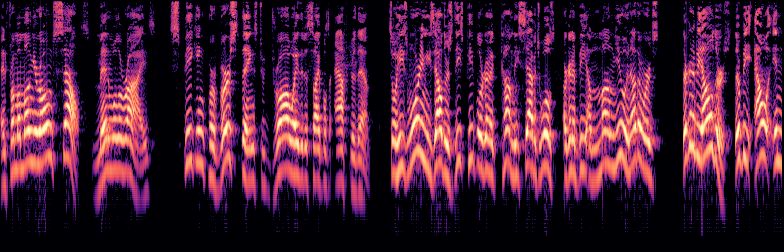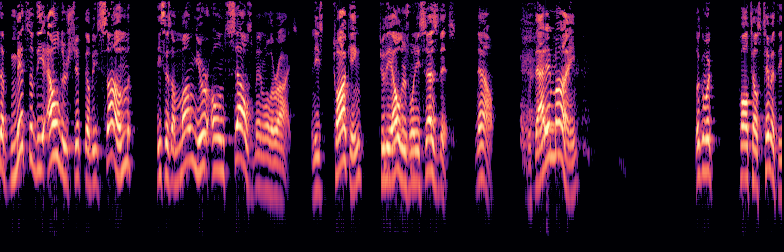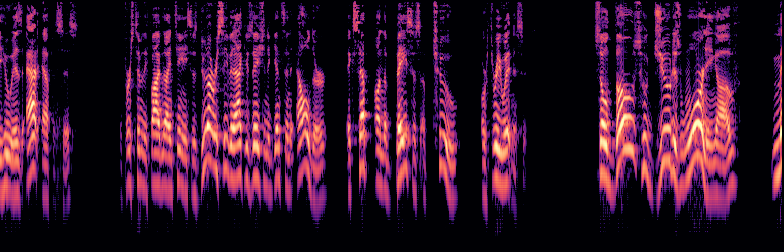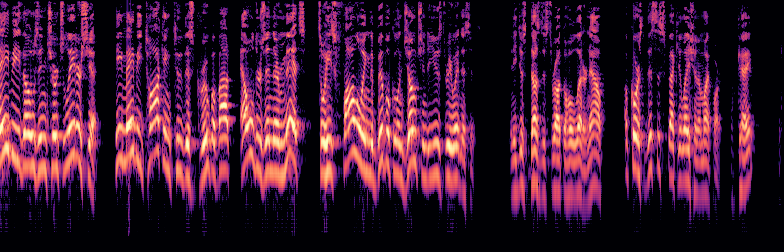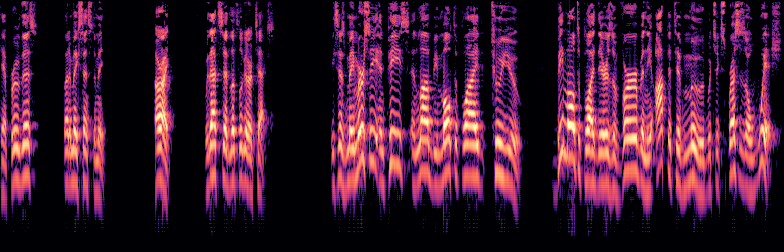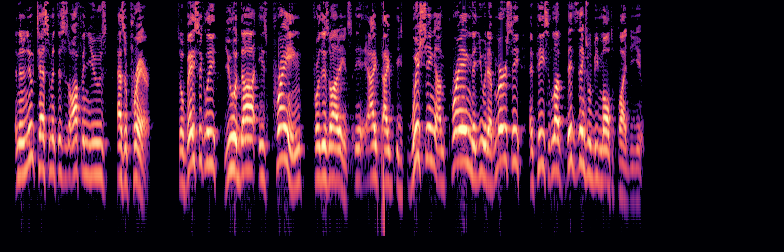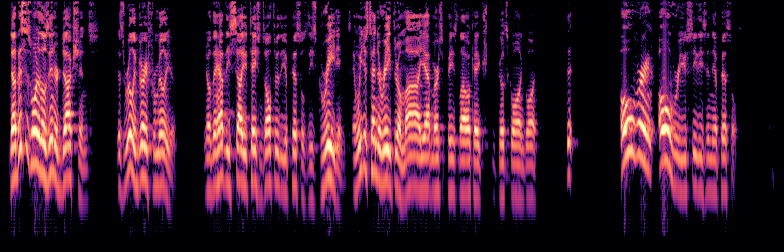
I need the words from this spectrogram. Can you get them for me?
And from among your own selves, men will arise, speaking perverse things to draw away the disciples after them. So he's warning these elders, these people are going to come, these savage wolves are going to be among you. In other words, they're going to be elders. There'll be el- in the midst of the eldership, there'll be some, he says, among your own selves men will arise. And he's talking to the elders when he says this. Now, with that in mind, look at what Paul tells Timothy, who is at Ephesus. In 1 Timothy 5.19, he says, Do not receive an accusation against an elder except on the basis of two or three witnesses. So those who Jude is warning of may be those in church leadership. He may be talking to this group about elders in their midst, so he's following the biblical injunction to use three witnesses. And he just does this throughout the whole letter. Now, of course, this is speculation on my part, okay? I can't prove this, but it makes sense to me. Alright. With that said, let's look at our text. He says, May mercy and peace and love be multiplied to you. Be multiplied there is a verb in the optative mood which expresses a wish. And in the New Testament, this is often used as a prayer. So basically, Yehuda is praying for this audience. I, I, wishing, I'm praying that you would have mercy and peace and love. These things would be multiplied to you. Now, this is one of those introductions that's really very familiar. You know, they have these salutations all through the epistles, these greetings, and we just tend to read through them. Ah, yeah, mercy, peace, love. Okay, let's go on, go on. That over and over, you see these in the epistles.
